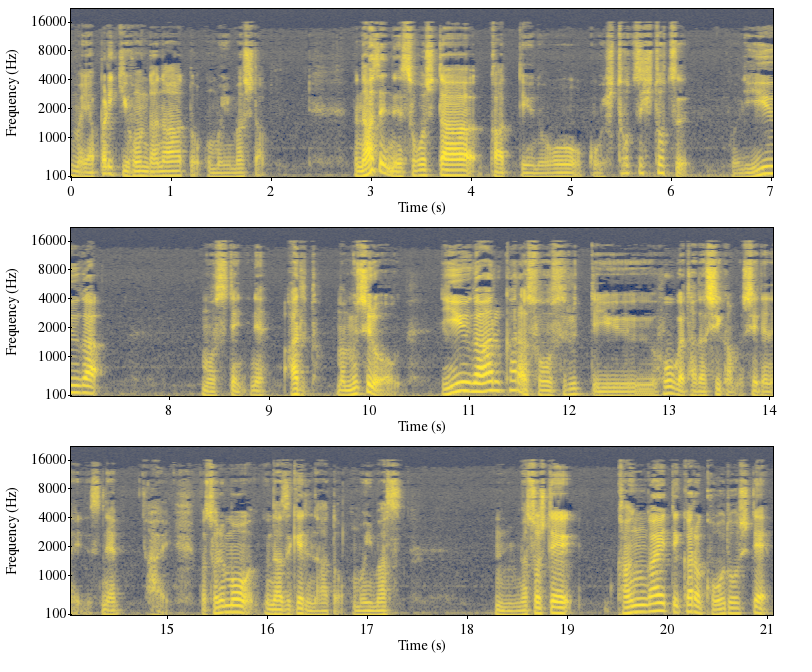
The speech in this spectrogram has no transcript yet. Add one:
まあ、やっぱり基本だなと思いましたなぜねそうしたかっていうのをこう一つ一つ理由がもうすでにねあると、まあ、むしろ理由があるからそうするっていう方が正しいかもしれないですね。はい。まそれもうなずけるなと思います。うんまあ、そして考えてから行動して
